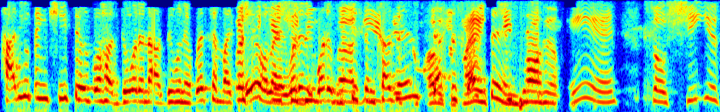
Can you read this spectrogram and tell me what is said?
how do you think she feels with her daughter not doing it with him? Like, ew, like what is what are we kissing cousins? That's the blame. She brought him in, so she is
